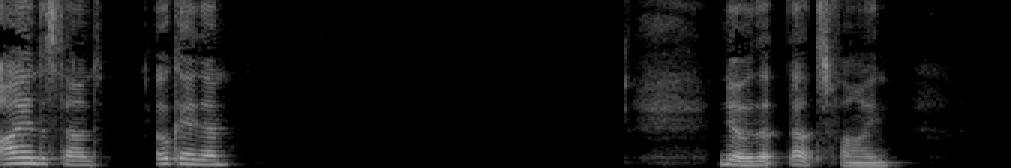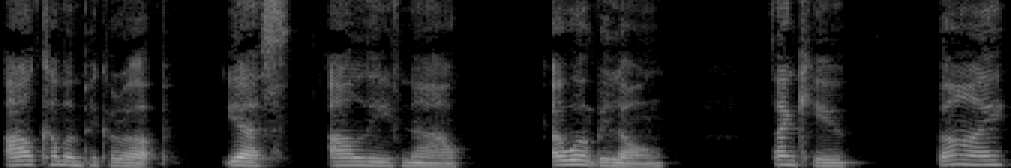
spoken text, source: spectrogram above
I understand. Okay then. No, that that's fine. I'll come and pick her up. Yes, I'll leave now. I won't be long. Thank you. Bye.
